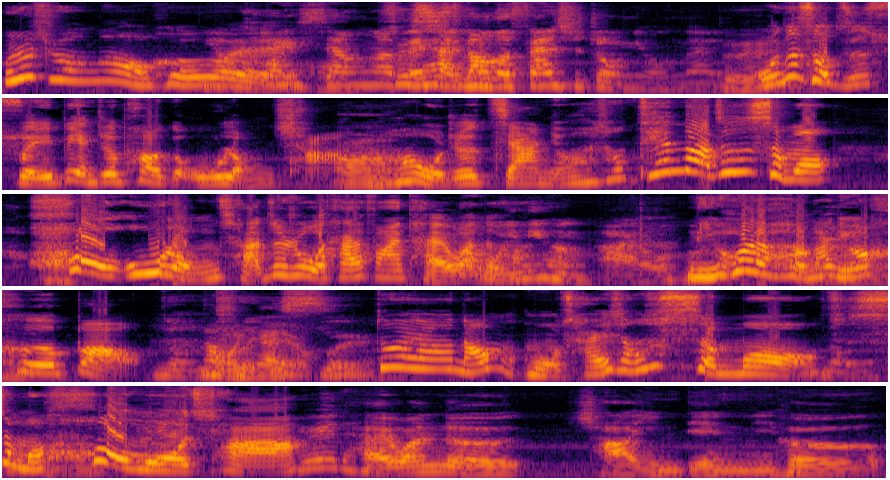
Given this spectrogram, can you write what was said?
我就觉得很好喝哎，开箱啊！北海道的三十种牛奶，我那时候只是随便就泡一个乌龙茶，然后我就加牛奶，说天哪，这是什么？厚乌龙茶，就如果它放在台湾的话，我一定很爱。你会很爱，你会喝爆。那我应该也会。对啊，然后抹茶一想是什么？是什么厚抹茶？因为台湾的茶饮店，你喝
